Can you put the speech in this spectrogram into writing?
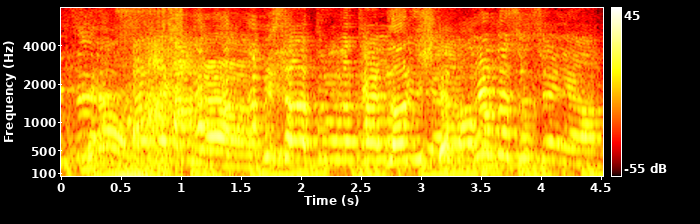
çeksene. ya. Bir saattir ona terledik Lan ya. defa Neredesin sen ya?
